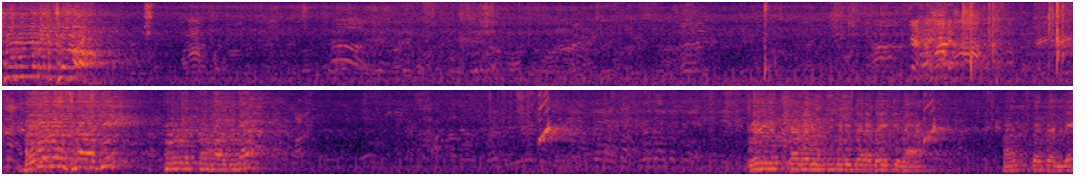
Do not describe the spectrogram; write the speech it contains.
ಸೂರಜ ಆಗಿ ಪ್ರಯತ್ನವಾಗಿದೆ ಪ್ರಯತ್ನಗಳು ಮೂಡಿ ಹಂತದಲ್ಲಿ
